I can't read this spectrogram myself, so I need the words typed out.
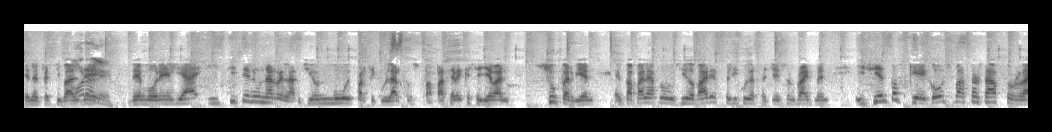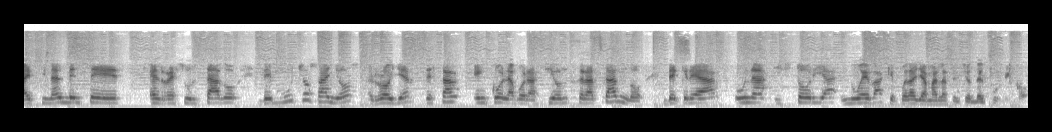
en el Festival de, de Morelia y sí tiene una relación muy particular con su papá. Se ve que se llevan súper bien. El papá le ha producido varias películas a Jason Reitman y siento que Ghostbusters Afterlife finalmente es el resultado de muchos años, Roger, de estar en colaboración tratando de crear una historia nueva que pueda llamar la atención del público.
